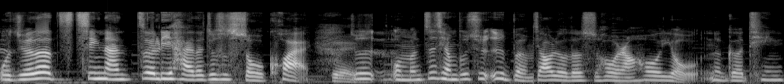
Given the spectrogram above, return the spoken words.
我觉得新南最厉害的就是手快，对，就是我们之前不是去日本交流的时候，然后有那个听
